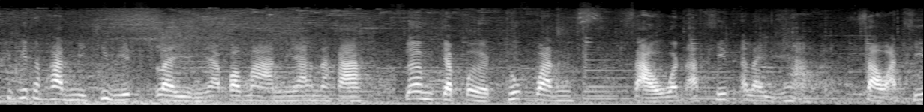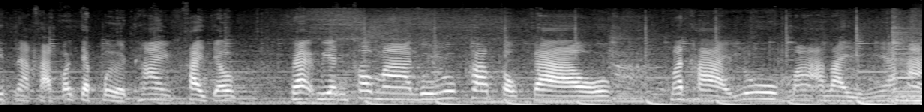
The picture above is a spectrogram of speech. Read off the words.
พิพิธภัณฑ์มีชีวิตอะไรอย่างเงี้ยประมาณเนี้ยนะคะ เริ่มจะเปิดทุกวันเสาร์วันอาทิตย์อะไรอย่างเงี้ยเสาร์อาทิตย์นะคะก็จะเปิดให้ใครจะแวะเวียนเข้ามาดูรูปภาพเก่าๆมาถ่ายรูปมาอะไรอย่างเงี้ยค่ะ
